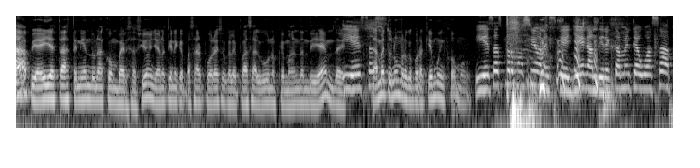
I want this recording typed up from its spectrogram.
WhatsApp. y ahí ya estás teniendo una conversación, ya no tiene que pasar por eso que le pasa a algunos que mandan DM de Y esas- dame tu número que por aquí es muy incómodo. Y esas promociones que llegan directamente a WhatsApp,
